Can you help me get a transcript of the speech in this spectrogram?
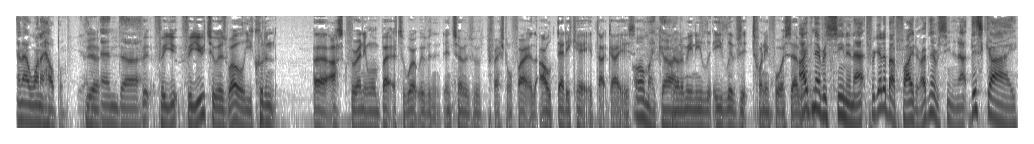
and I want to help him. Yeah. And uh, For, for you, for you two as well, you couldn't uh, ask for anyone better to work with in, in terms of a professional fighter. How dedicated that guy is. Oh, my God. You know what I mean? He he lives it twenty four seven. I've never seen an at. Forget about fighter. I've never seen an at. This guy,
